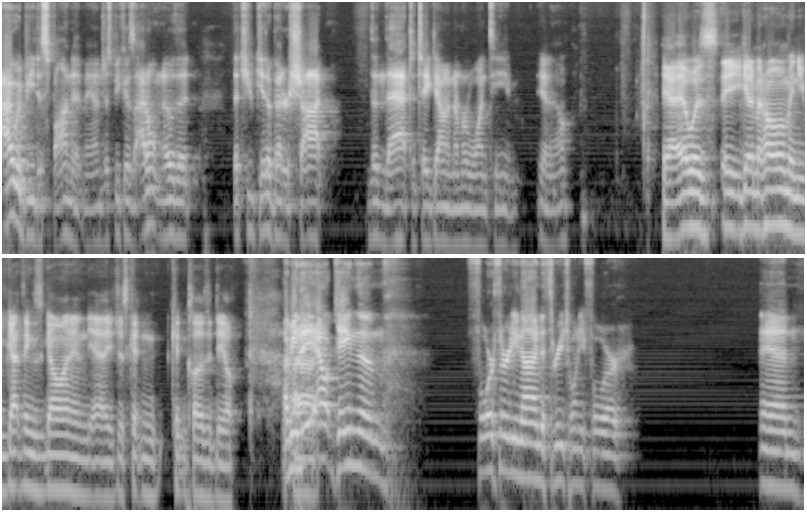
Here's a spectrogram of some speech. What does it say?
I would be despondent, man, just because I don't know that that you get a better shot than that to take down a number one team, you know. Yeah, it was. You get them at home, and you've got things going, and yeah, you just couldn't couldn't close a deal. I mean, uh, they outgained them four thirty nine to three twenty four, and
